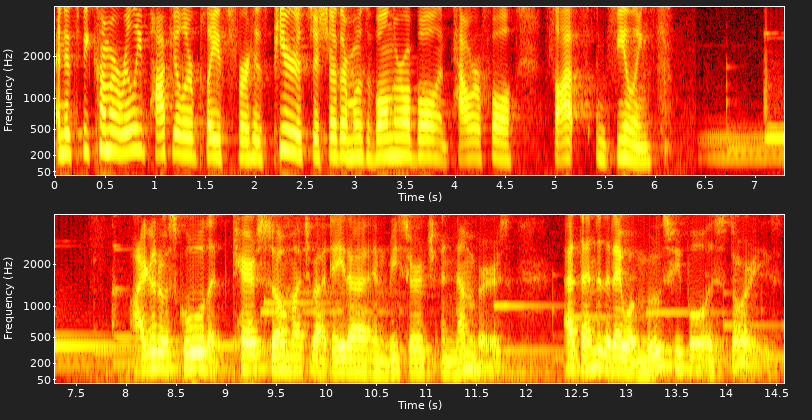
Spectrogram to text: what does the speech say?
and it's become a really popular place for his peers to share their most vulnerable and powerful thoughts and feelings. I go to a school that cares so much about data and research and numbers. At the end of the day, what moves people is stories.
